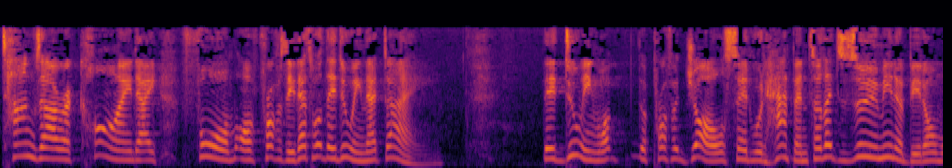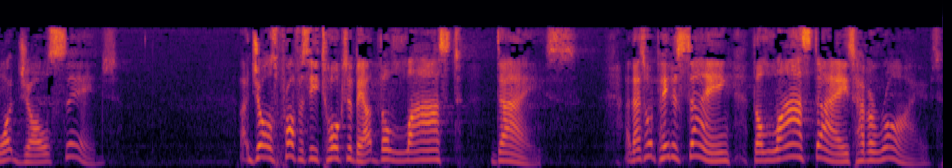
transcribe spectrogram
Tongues are a kind, a form of prophecy. That's what they're doing that day. They're doing what the prophet Joel said would happen, so let's zoom in a bit on what Joel said. Uh, Joel's prophecy talks about the last days. And that's what Peter's saying, the last days have arrived.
